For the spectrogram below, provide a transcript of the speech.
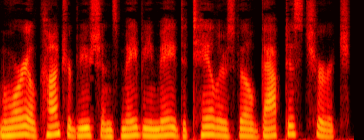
Memorial contributions may be made to Taylorsville Baptist Church.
